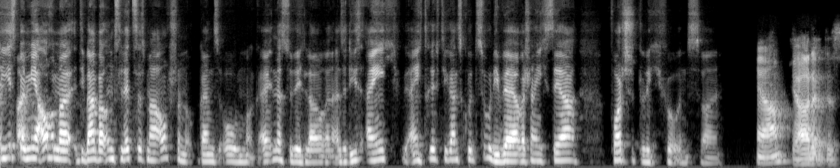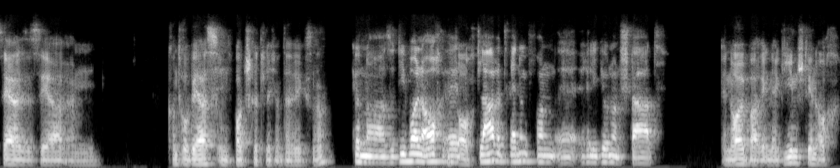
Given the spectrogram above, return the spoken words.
die ist bei mir auch immer, die war bei uns letztes Mal auch schon ganz oben. Erinnerst du dich, Lauren? Also die ist eigentlich, eigentlich trifft die ganz gut zu. Die wäre wahrscheinlich sehr fortschrittlich für uns zwei. Ja. Ja, das ist sehr, sehr ähm, kontrovers und fortschrittlich unterwegs, ne? Genau, also die wollen auch, äh, auch klare Trennung von äh, Religion und Staat. Erneuerbare Energien stehen auch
